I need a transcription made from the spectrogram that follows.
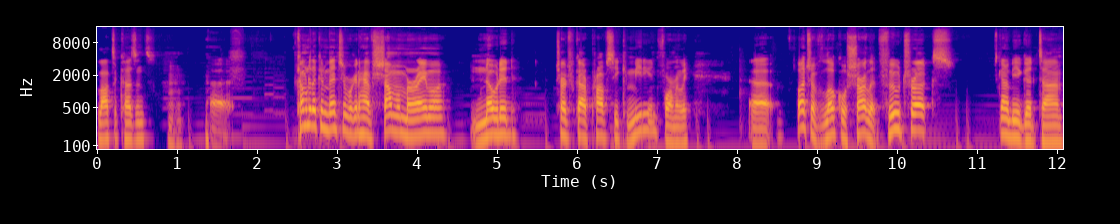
Lots of cousins. Mhm. Uh, come to the convention. We're going to have Shama Marema, noted Church of God Prophecy comedian, formerly. A uh, bunch of local Charlotte food trucks. It's going to be a good time.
